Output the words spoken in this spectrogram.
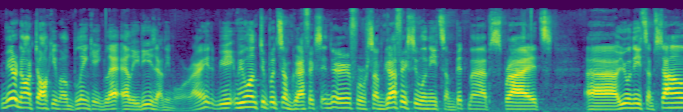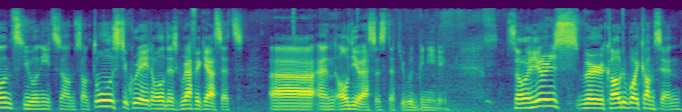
we're not talking about blinking LEDs anymore, right? We, we want to put some graphics in there. For some graphics, you will need some bitmaps, sprites. Uh, you will need some sounds. You will need some, some tools to create all these graphic assets uh, and audio assets that you would be needing. So here is where Clouduboy comes in.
